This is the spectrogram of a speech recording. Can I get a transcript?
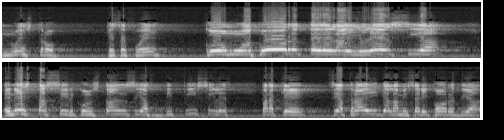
nuestro que se fue como aporte de la iglesia en estas circunstancias difíciles para que se atraiga la misericordia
